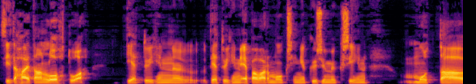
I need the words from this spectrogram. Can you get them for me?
siitä haetaan lohtua tiettyihin, tiettyihin epävarmuuksiin ja kysymyksiin, mutta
